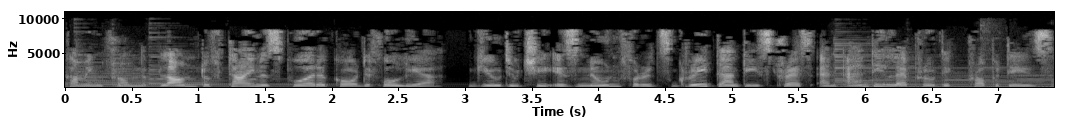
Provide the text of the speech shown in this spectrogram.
coming from the plant of Thymus cordifolia, Guduchi is known for its great anti-stress and anti-leprotic properties.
